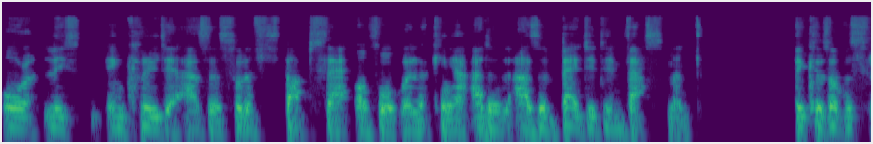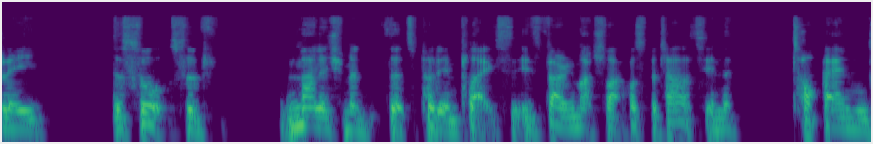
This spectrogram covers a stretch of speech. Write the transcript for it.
or at least include it as a sort of subset of what we're looking at as a, as a bedded investment. Because obviously, the sorts of management that's put in place is very much like hospitality. In the top end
